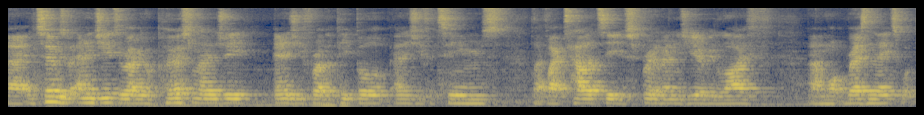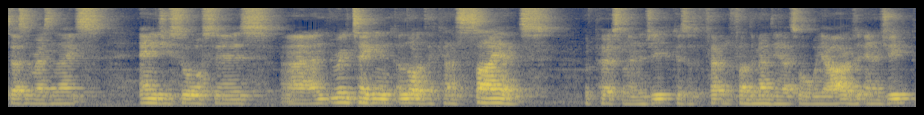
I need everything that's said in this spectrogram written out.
Uh, in terms of energy, it's around your personal energy, energy for other people, energy for teams, that vitality, your spread of energy over your life, um, what resonates, what doesn't resonate, energy sources, uh, and really taking a lot of the kind of science of personal energy because fundamentally that's all we are is energy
